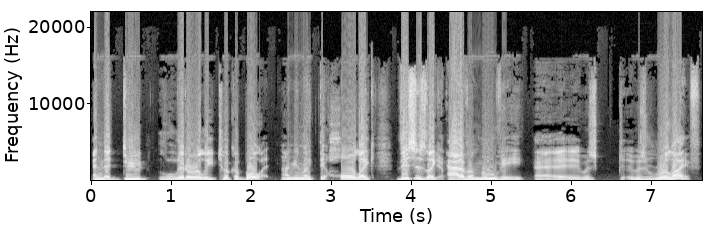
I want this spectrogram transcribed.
and the dude literally took a bullet. I mean, like the whole like this is like Yep. out of a movie. Uh, it was it was real life.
